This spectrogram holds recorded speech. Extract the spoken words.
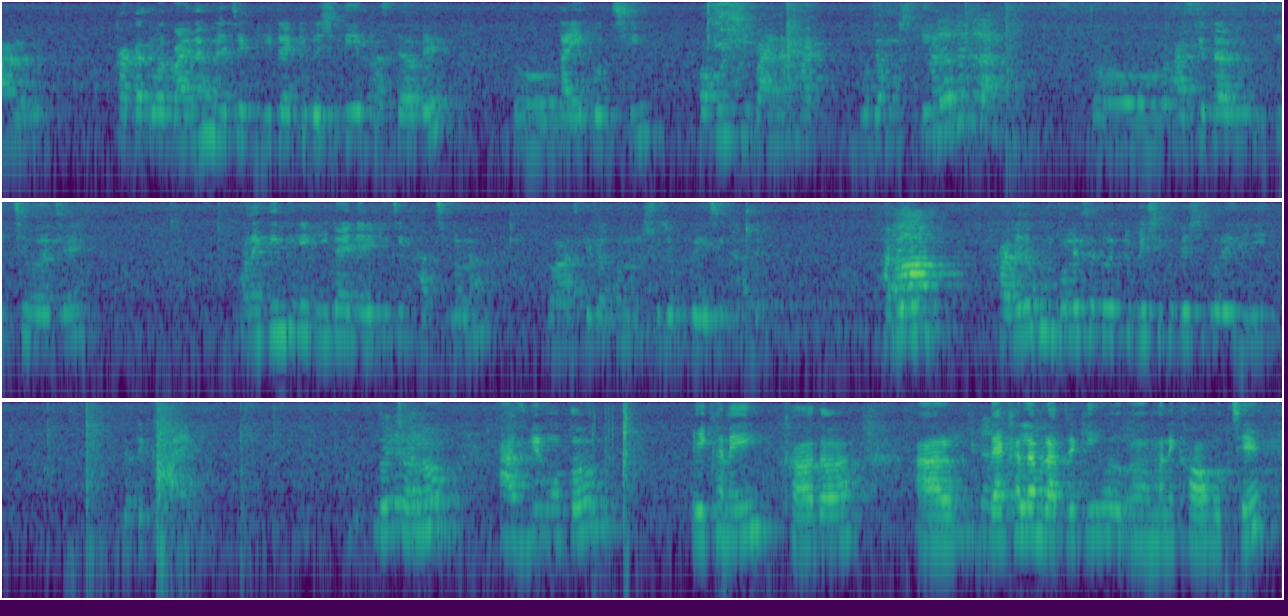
আর কাকা তো আর বায়না হয়েছে ঘিটা একটু বেশি দিয়ে ভাজতে হবে। তো তাই করছি। কখন কি বায়না হয় বোঝা মুশকিল। তো আজকে তার ইচ্ছে হয়েছে। অনেক দিন থেকে ঘিটা এনে রেখেছি খাচ্ছিল না। তো আজকে যখন সুযোগ পেয়েছি খাবে। খাবে যখন খাবে যখন বলেছে তো একটু বেশি খুব বেশি করে দিই। যাতে খায়। তো চলো, আজকের মতো এইখানেই খাওয়া দাওয়া। আর দেখালাম রাত্রে কি মানে খাওয়া হচ্ছে।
